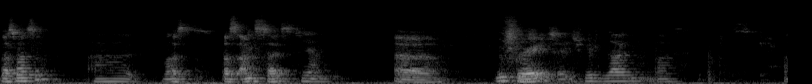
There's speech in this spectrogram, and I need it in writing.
was meinst du? Äh, was? Was Angst heißt? Ja. Äh, afraid? Ich, ich würde sagen, was. Äh,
